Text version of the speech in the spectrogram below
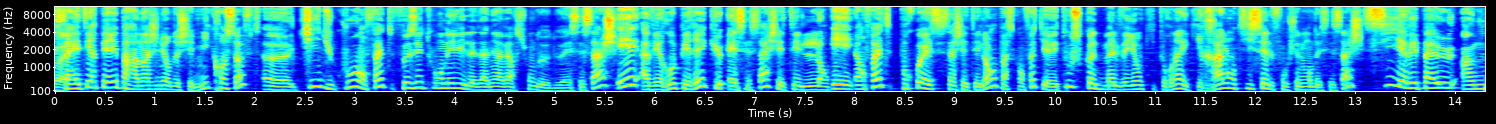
Ouais. Ça a été repéré par un ingénieur de chez Microsoft euh, qui, du coup, en fait, faisait tourner la dernière version de, de SSH et avait repéré que SSH était lent. Et en fait, pourquoi SSH était lent? Parce qu'en fait, il y avait tout ce code malveillant qui tournait et qui ralentissait le fonctionnement des SSH. S'il n'y avait pas eu un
